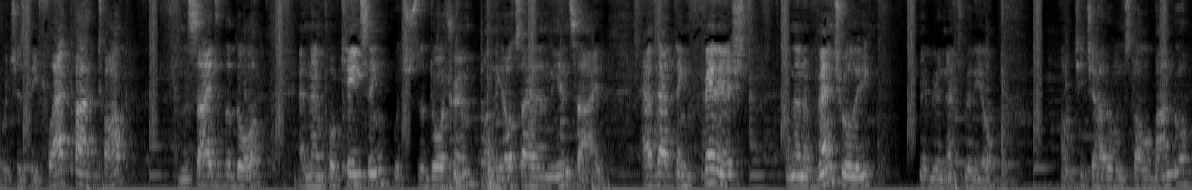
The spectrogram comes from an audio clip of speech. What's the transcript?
which is the flat part top and the sides of the door, and then put casing, which is the door trim, on the outside and the inside. Have that thing finished, and then eventually, maybe a next video, I'll teach you how to install a barn door.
